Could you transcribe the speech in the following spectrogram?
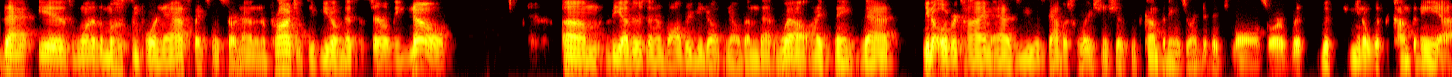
that is one of the most important aspects when starting out in a project. If you don't necessarily know um, the others that are involved or you don't know them that well, I think that you know over time as you establish relationships with companies or individuals or with with you know with the company uh,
